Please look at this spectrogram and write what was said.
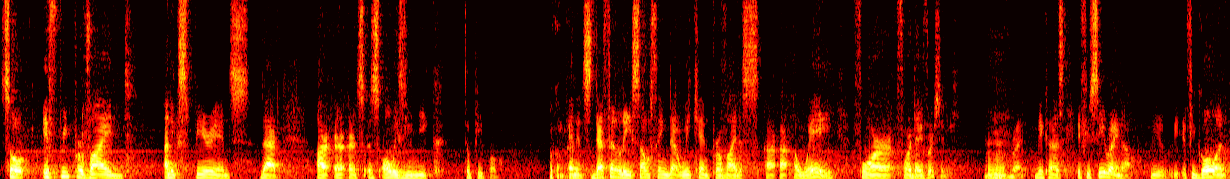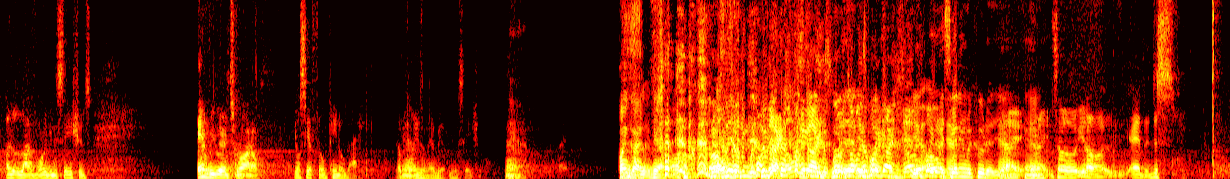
So if we provide an experience that are, are, is always unique to people, and it's definitely something that we can provide a, a, a way for, for diversity, mm-hmm. right? Because if you see right now, you, if you go at a lot of organizations, everywhere in Toronto, you'll see a Filipino guy that yeah. plays on every organization. Yeah. Point guard. Yeah. always getting recruited. Always getting recruited. Always point guard. Always getting recruited. Yeah. Right, yeah. right. So, you know, and just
